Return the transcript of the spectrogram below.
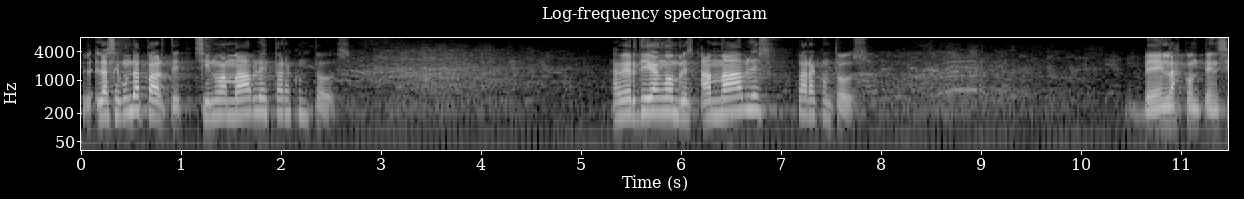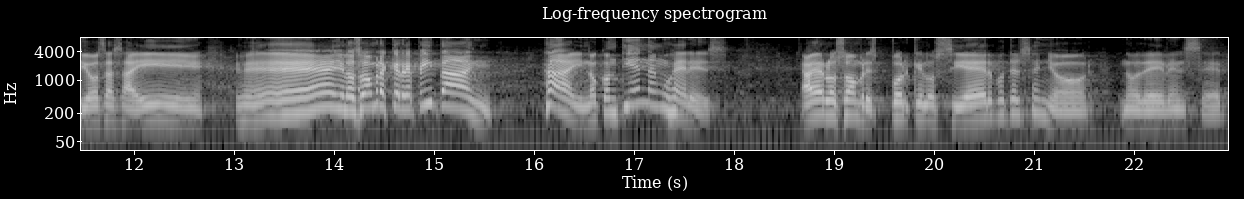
la segunda parte, sino amables para con todos. A ver, digan hombres, amables para con todos. Ven las contenciosas ahí. Eh, y los hombres que repitan. Ay, no contiendan mujeres. A ver los hombres, porque los siervos del Señor no deben ser...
